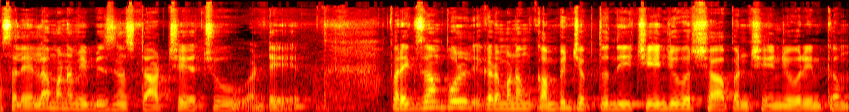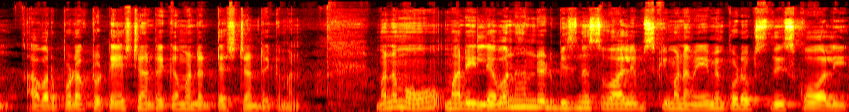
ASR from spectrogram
అసలు ఎలా మనం ఈ బిజినెస్ స్టార్ట్ చేయొచ్చు అంటే ఫర్ ఎగ్జాంపుల్ ఇక్కడ మనం కంపెనీ చెప్తుంది change your shop and change your income our product taste and recommend and test and recommend మనము మరి లెవెన్ హండ్రెడ్ బిజినెస్ వాల్యూమ్స్కి మనం ఏమేమి ప్రొడక్ట్స్ తీసుకోవాలి?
